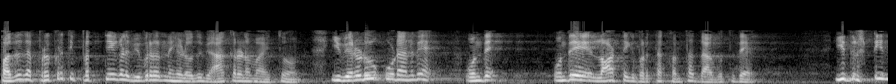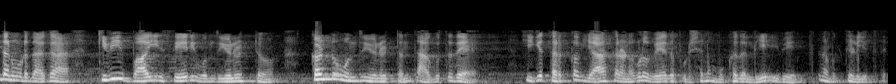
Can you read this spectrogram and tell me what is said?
ಪದದ ಪ್ರಕೃತಿ ಪ್ರತ್ಯಯಗಳ ವಿವರವನ್ನು ಹೇಳೋದು ವ್ಯಾಕರಣವಾಯಿತು. ಇವೆರಡೂ ಕೂಡ ಒಂದೇ ಒಂದೇ ಲಾಟಿಗೆ ಬರ್ತಕ್ಕಂಥದ್ದಾಗುತ್ತದೆ. ಈ ದೃಷ್ಟಿಯಿಂದ ನೋಡಿದಾಗ ಕಿವಿ, ಬಾಯಿ ಸೇರಿ ಒಂದು ಯೂನಿಟ್, ಕಣ್ಣು ಒಂದು ಯೂನಿಟ್ ಅಂತ ಆಗುತ್ತದೆ. ಹೀಗೆ ತರ್ಕ ವ್ಯಾಕರಣಗಳು ವೇದ ಪುರುಷನ ಮುಖದಲ್ಲಿಯೇ ಇವೆ ಅಂತ ನಮಗೆ ತಿಳಿಯುತ್ತದೆ.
